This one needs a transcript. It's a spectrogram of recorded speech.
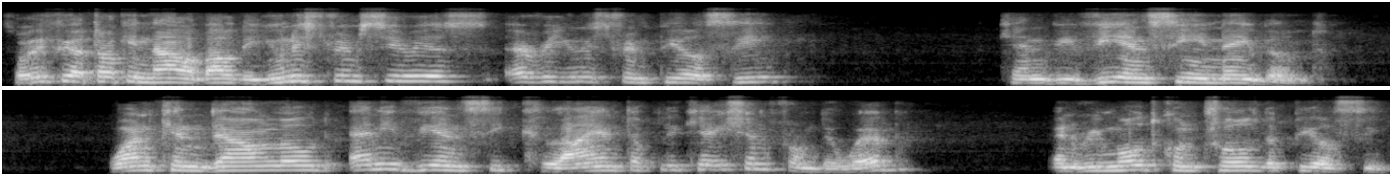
So if we are talking now about the Unistream series, every Unistream PLC can be VNC enabled. One can download any VNC client application from the web and remote control the PLC.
